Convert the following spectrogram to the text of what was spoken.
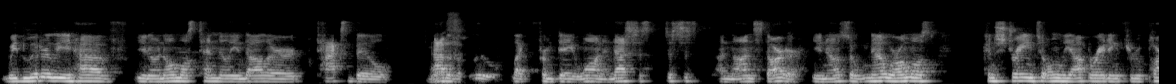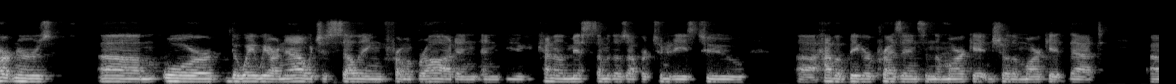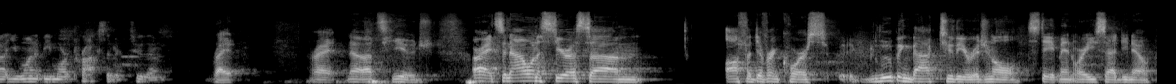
we'd literally have you know an almost $10 million tax bill yes. out of the blue, like from day one, and that's just just just a non-starter, you know. So now we're almost constrained to only operating through partners um, or the way we are now, which is selling from abroad, and and you kind of miss some of those opportunities to uh, have a bigger presence in the market and show the market that uh, you want to be more proximate to them. Right. Right. No, that's huge. All right. So now I want to steer us um, off a different course, looping back to the original statement where you said, you know,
